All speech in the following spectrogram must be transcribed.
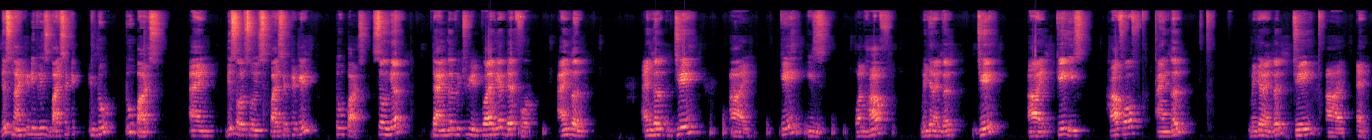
this 90 degrees bisected into two parts and this also is bisected in two parts. So here the angle which we require here therefore angle angle J I. K is one half major angle. J I. K is half of angle major angle. J I N.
